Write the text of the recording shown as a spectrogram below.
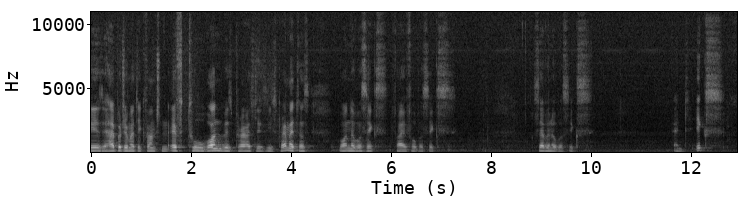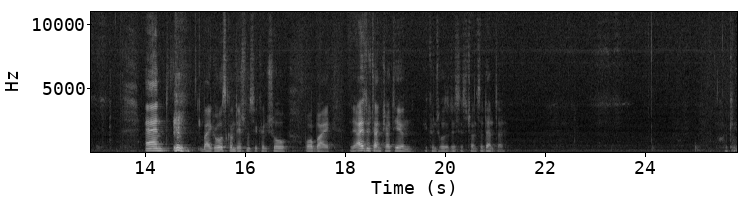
is a hypergeometric function f21 with precisely these parameters 1 over 6, 5 over 6, 7 over 6, and x. And by growth conditions, you can show, or by the Eisenstein criterion, you can show that this is transcendental. Okay.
